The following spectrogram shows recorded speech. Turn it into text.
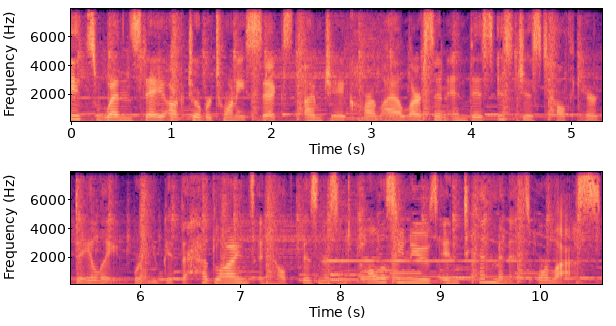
It's Wednesday, October 26th. I'm Jay Carlisle Larson, and this is Gist Healthcare Daily, where you get the headlines and health business and policy news in 10 minutes or less.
